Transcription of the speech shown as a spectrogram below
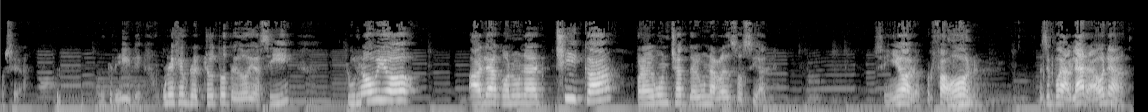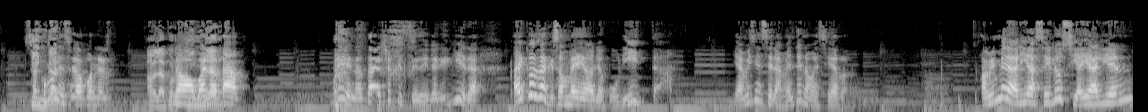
O sea, increíble. Un ejemplo choto te doy así. Tu novio habla con una chica por algún chat de alguna red social. Señor, por favor. ¿No se puede hablar ahora? O sea, ¿Cómo le se va a poner Habla por no, Tinder. bueno, está. Bueno, está, yo qué sé, de lo que quiera. Hay cosas que son medio locurita. Y a mí, sinceramente, no me cierra. A mí me daría celos si hay alguien,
